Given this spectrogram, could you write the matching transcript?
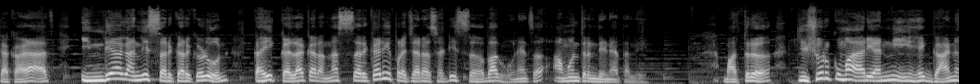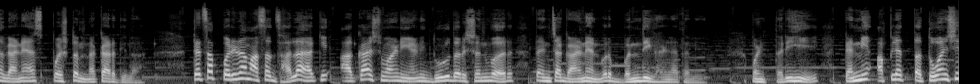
त्या काळात इंदिरा गांधी सरकारकडून काही कलाकारांना सरकारी प्रचारासाठी सहभाग होण्याचं आमंत्रण देण्यात आले. मात्र किशोर कुमार यांनी हे गाणं गाण्यास स्पष्ट नकार दिला. त्याचा परिणाम असा झाला की आकाशवाणी आणि दूरदर्शनवर त्यांच्या गाण्यांवर बंदी घालण्यात आली. पण तरीही त्यांनी आपल्या तत्वांशी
